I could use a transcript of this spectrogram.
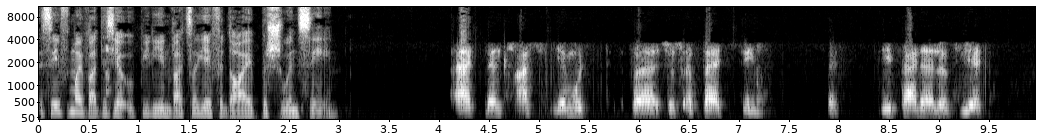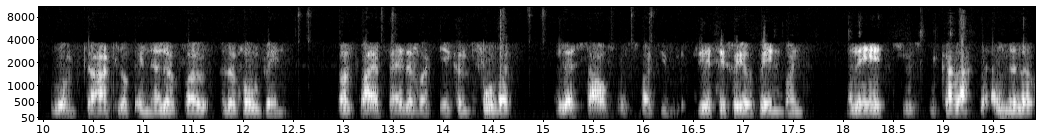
Sê vir my wat is jou opinie en wat sal jy vir daai persoon sê? Ek dink as jy moet vir soos 'n perd sien, die perde hulle weet hoe om te hardloop en hulle wou hulle wil wen. Daar's baie perde wat jy kan voel wat hulle self is wat jy weet vir jou wen want hulle het soos die karakter in hulle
